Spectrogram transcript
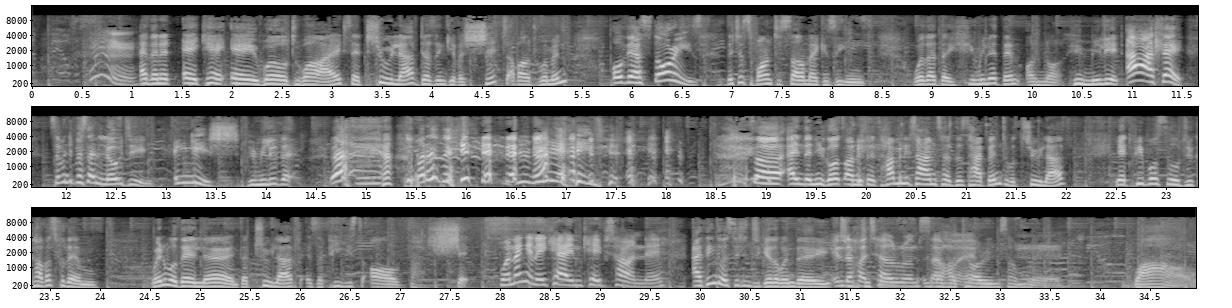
And then at AKA Worldwide said true love doesn't give a shit about women or their stories. They just want to sell magazines, whether they humiliate them or not. Humiliate. Ah, say 70% loading. English. Humiliate. them. what is it? Humiliate. so, and then he goes on and says, How many times has this happened with true love? Yet people still do covers for them. When will they learn that true love is a piece of shit? AK are in Cape Town, ne? I think they were sitting together when they In the hotel room in the somewhere. hotel room somewhere. Wow.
